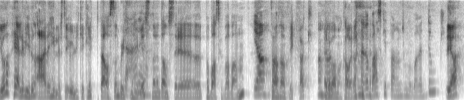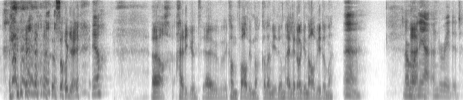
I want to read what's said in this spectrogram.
Jo da, Hele videoen er hyllest til ulike klipp. Det er også en Britney-hyllest ja. når hun danser eh, på basketballbanen. Ja, Tar en sånn flikkflakk, eller hva man kaller det. den der basketballen som bare dunk. Ja, Så gøy! Ja. Uh, herregud, jeg kan få aldri nok av den videoen, eller originalvideoene. Uh. Normani er underrated.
